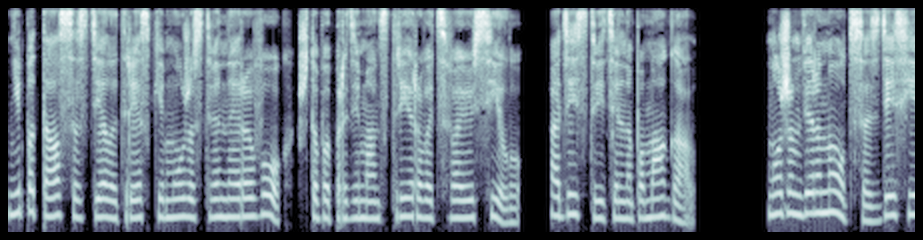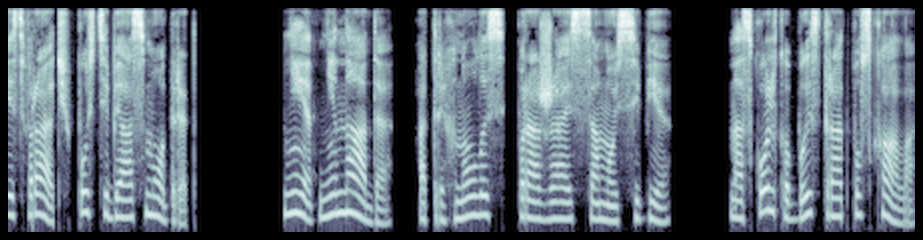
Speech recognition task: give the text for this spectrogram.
Не пытался сделать резкий мужественный рывок, чтобы продемонстрировать свою силу, а действительно помогал. «Можем вернуться, здесь есть врач, пусть тебя осмотрят». «Нет, не надо», — отряхнулась, поражаясь самой себе. Насколько быстро отпускала.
